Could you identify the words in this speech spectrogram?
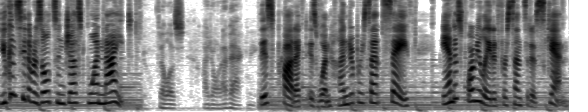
You can see the results in just one night. Phyllis, I don't have acne. This product is 100% safe and is formulated for sensitive skin.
